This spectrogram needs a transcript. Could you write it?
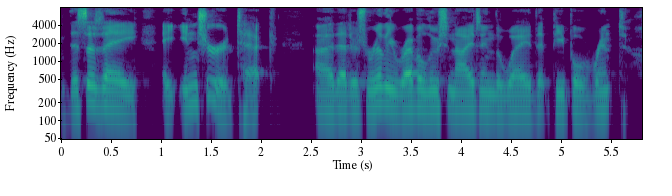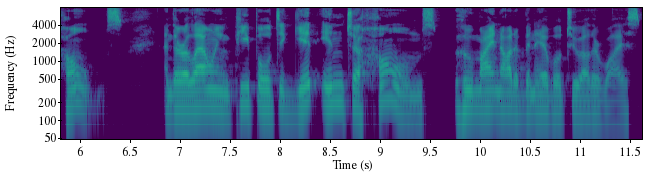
This is a, a insurtech uh, that is really revolutionizing the way that people rent homes. And they're allowing people to get into homes who might not have been able to otherwise.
